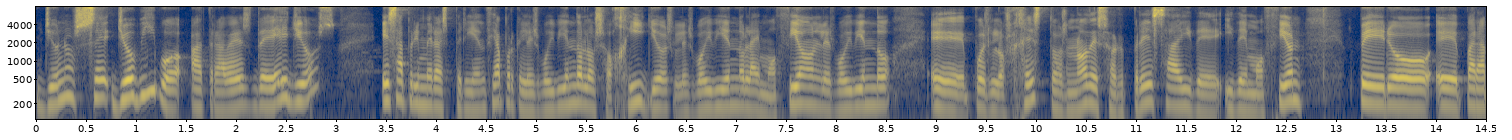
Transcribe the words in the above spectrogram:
yo no sé, yo vivo a través de ellos esa primera experiencia porque les voy viendo los ojillos, les voy viendo la emoción, les voy viendo eh, pues los gestos ¿no? de sorpresa y de, de emoción. Pero eh, para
